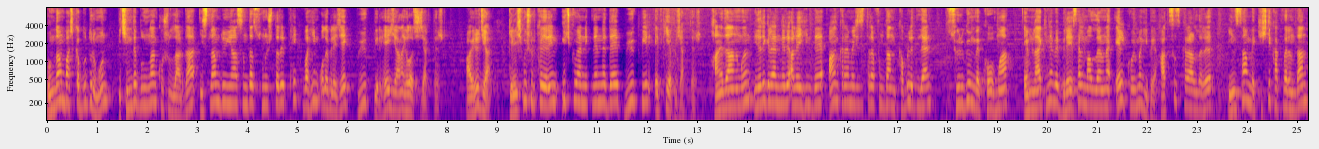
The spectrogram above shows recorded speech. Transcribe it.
Bundan başka bu durumun içinde bulunan koşullarda İslam dünyasında sonuçları pek vahim olabilecek büyük bir heyecana yol açacaktır. Ayrıca gelişmiş ülkelerin iç güvenliklerine de büyük bir etki yapacaktır. Hanedanımın ileri gelenleri aleyhinde Ankara Meclisi tarafından kabul edilen sürgün ve kovma, emlakine ve bireysel mallarına el koyma gibi haksız kararları insan ve kişilik haklarından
